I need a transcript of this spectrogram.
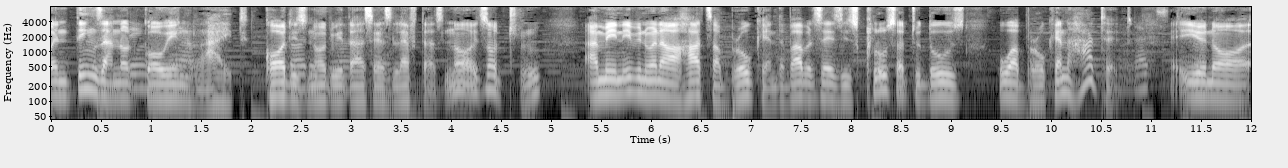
when things are not Things, going yeah. right, God, is God not is with not us, has left us. No, it's not true. I mean, even when our hearts are broken, the Bible says He's closer to those who are broken hearted. You know,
